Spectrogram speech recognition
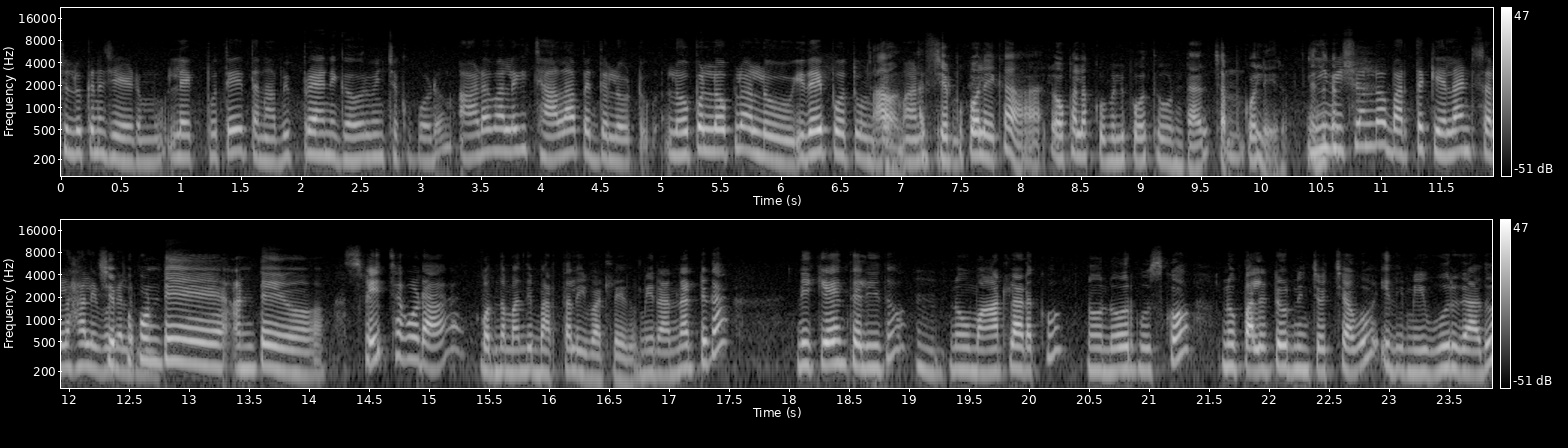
చులుకన చేయడము లేకపోతే తన అభిప్రాయాన్ని గౌరవించకపోవడం ఆడవాళ్ళకి చాలా పెద్ద లోటు. లోపల లోపల వాళ్ళు ఇదైపోతూ ఉంటారు. చెప్పుకోలేక లోపల కుమిలిపోతూ ఉంటారు చెప్పుకోలేరు. ఈ విషయంలో భర్తకి ఎలాంటి సలహాలు చెప్పుకుంటే అంటే స్వేచ్ఛ కూడా కొంతమంది భర్తలు ఇవ్వట్లేదు. మీరు అన్నట్టుగా నీకేం తెలీదు. నువ్వు మాట్లాడకు నువ్వు నోరు మూసుకో నువ్వు పల్లెటూరు నుంచి వచ్చావు ఇది మీ ఊరు కాదు.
